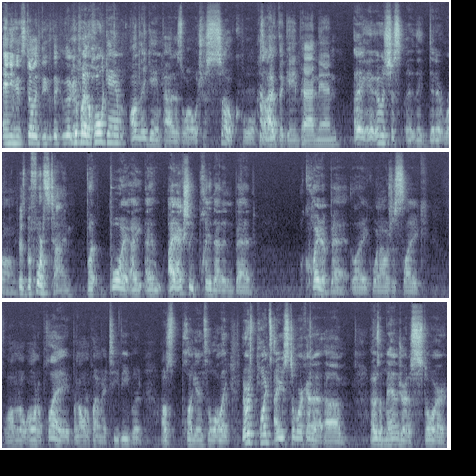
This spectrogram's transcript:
And you can still do the, you can play the whole game on the gamepad as well, which is so cool. I like the gamepad, man. I, it was just uh, they did it wrong. It was before its time. But boy, I, I I actually played that in bed quite a bit. Like when I was just like, well, I'm gonna I want to play, but I want to play on my TV. But I'll just plug it into the wall. Like there was points I used to work at a um, I was a manager at a store,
